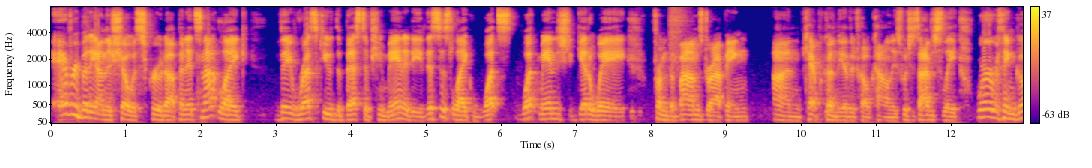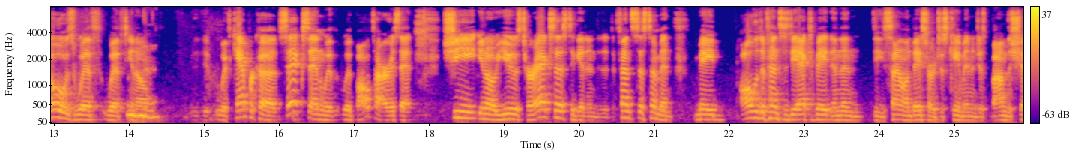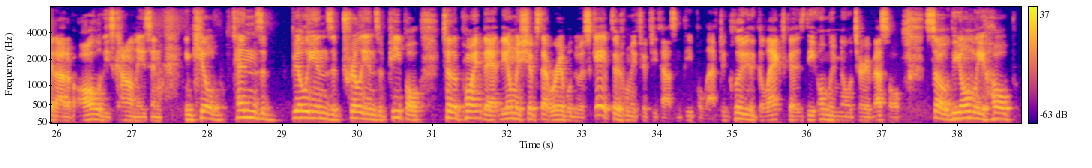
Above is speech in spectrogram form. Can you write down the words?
everybody on the show is screwed up, and it's not like they rescued the best of humanity. This is like what's what managed to get away from the bombs dropping on Caprica and the other 12 colonies, which is obviously where everything goes with with you know mm-hmm. with Caprica 6 and with with Baltar is that she, you know, used her access to get into the defense system and made all the defenses deactivate, and then the Cylon Basestar just came in and just bombed the shit out of all of these colonies and and killed tens of billions of trillions of people to the point that the only ships that were able to escape, there's only 50,000 people left, including the Galactica is the only military vessel. So the only hope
